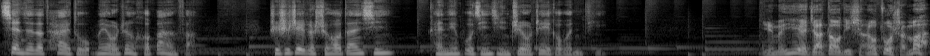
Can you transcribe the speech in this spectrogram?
现在的态度没有任何办法，只是这个时候担心，肯定不仅仅只有这个问题。你们叶家到底想要做什么？”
